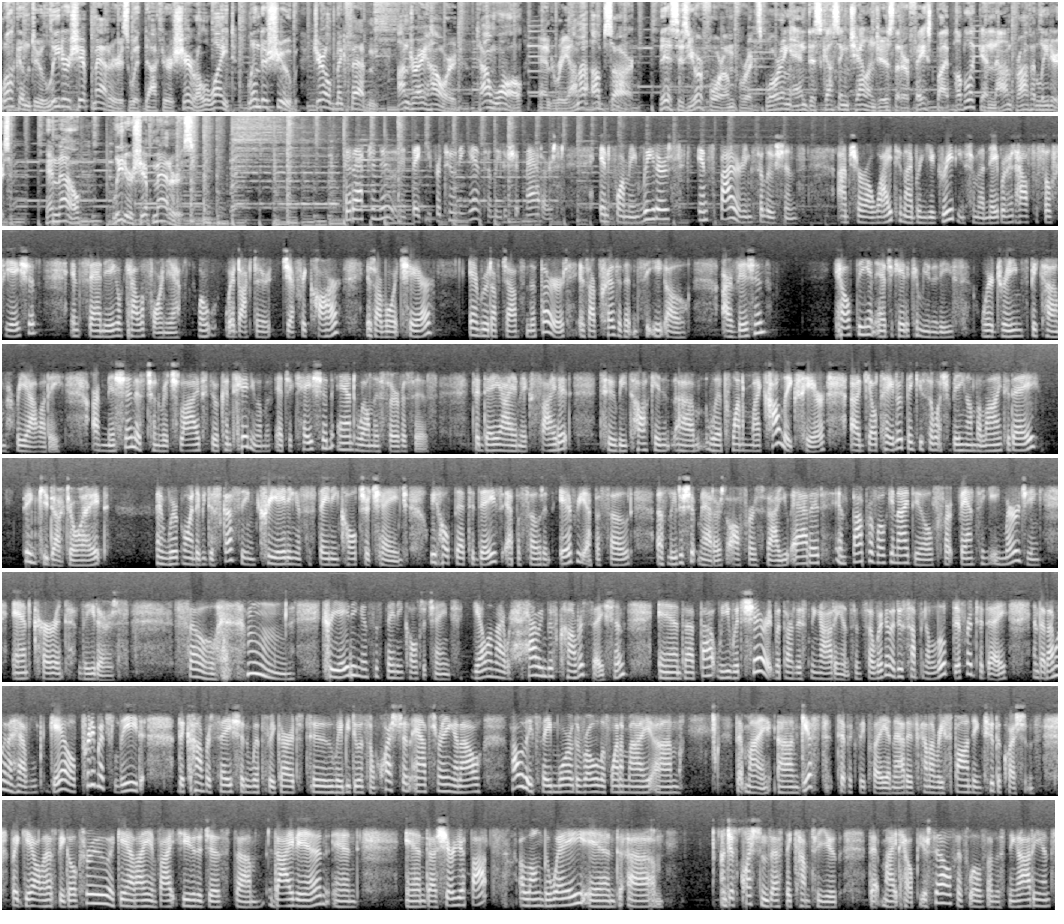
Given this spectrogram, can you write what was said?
Welcome to Leadership Matters with Dr. Cheryl White, Linda Schub, Gerald McFadden, Andre Howard, Tom Wall, and Rihanna Absar. This is your forum for exploring and discussing challenges that are faced by public and nonprofit leaders. And now, Leadership Matters. Good afternoon, and thank you for tuning in to Leadership Matters, informing leaders, inspiring solutions. I'm Cheryl White, and I bring you greetings from the Neighborhood House Association in San Diego, California, where, where Dr. Jeffrey Carr is our board chair and Rudolph Johnson III is our president and CEO. Our vision, healthy and educated communities where dreams become reality. Our mission is to enrich lives through a continuum of education and wellness services. Today I am excited to be talking um, with one of my colleagues here, uh, Gail Taylor. Thank you so much for being on the line today. Thank you, Dr. White. And we're going to be discussing creating and sustaining culture change. We hope that today's episode and every episode of Leadership Matters offers value added and thought provoking ideals for advancing emerging and current leaders. So, hmm, creating and sustaining culture change. Gail and I were having this conversation, and I thought we would share it with our listening audience. And so we're going to do something a little different today, and that I'm going to have Gail pretty much lead the conversation with regards to maybe doing some question answering, and I'll probably play more of the role of one of my um, that my um, guests typically play, and that is kind of responding to the questions. But Gail, as we go through, again, I invite you to just um, dive in and and uh, share your thoughts along the way, and um, and just questions as they come to you that might help yourself as well as our listening audience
